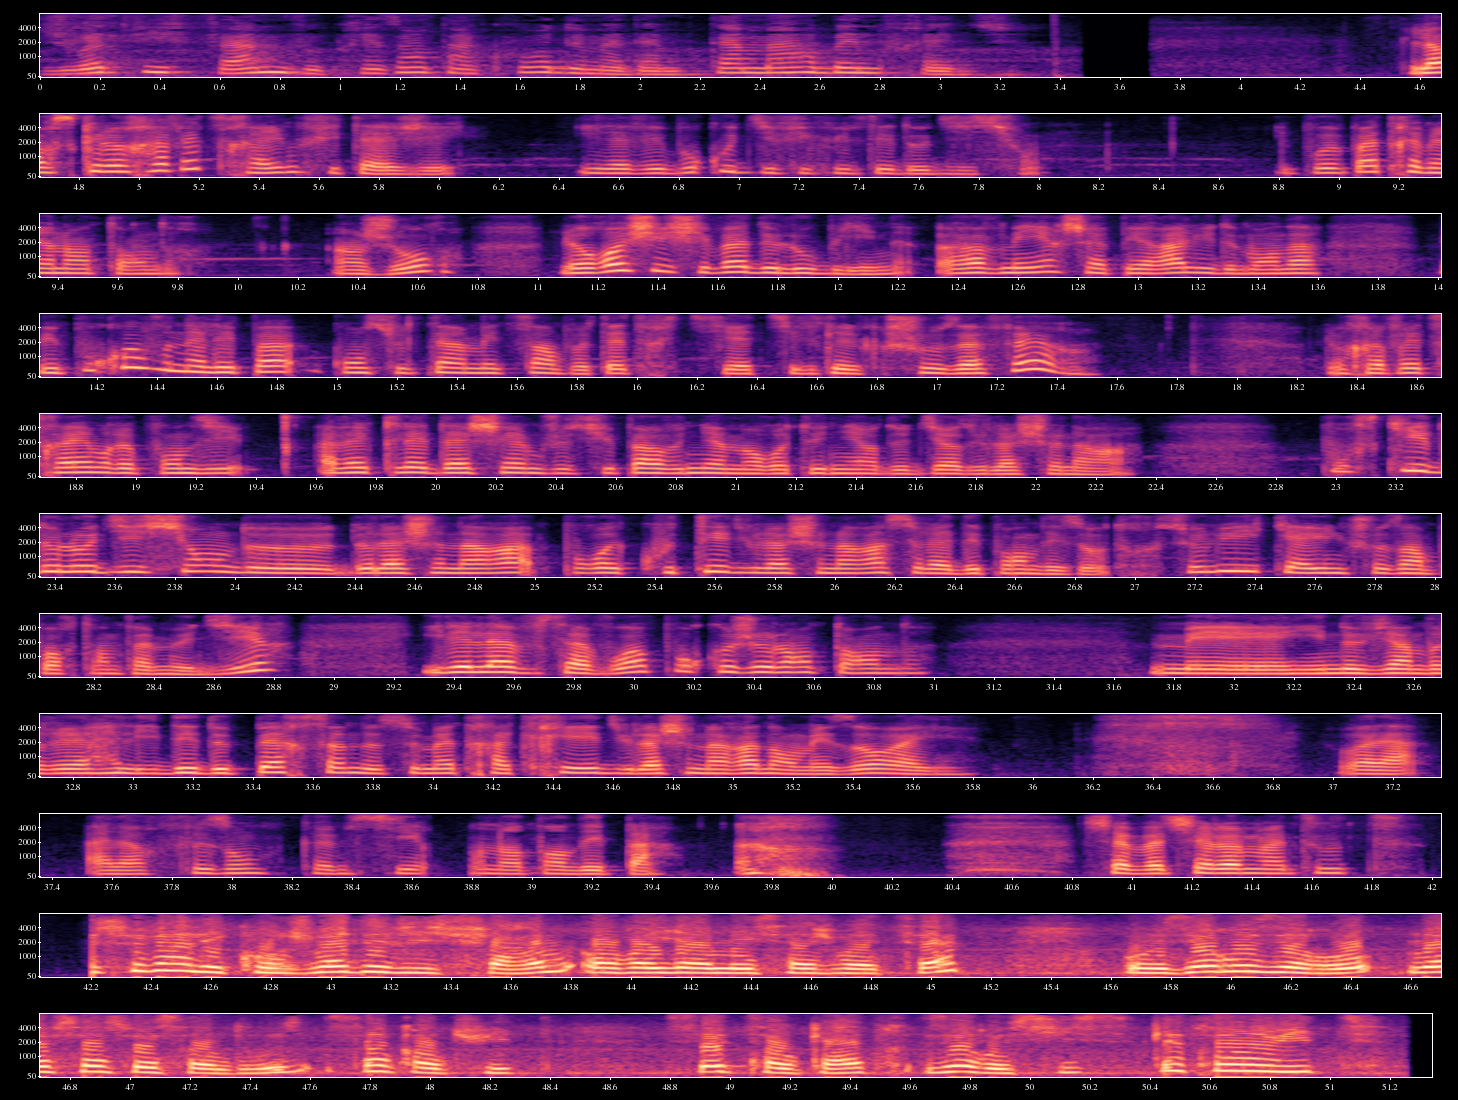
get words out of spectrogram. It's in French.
Joie de Vive Femme vous présente un cours de Madame Tamar Benfredj. Lorsque le Chavetz Chaim fut âgé, il avait beaucoup de difficultés d'audition. Il ne pouvait pas très bien entendre. Un jour, le Rosh Yeshiva de Lublin, Rav Meir Shapira, lui demanda Mais pourquoi vous n'allez pas consulter un médecin? Peut-être y a-t-il quelque chose à faire? Le Chavetz Chaim répondit Avec l'aide d'Hachem, je suis parvenu à me retenir de dire du Lachonara. Pour ce qui est de l'audition de, de la Shonara, pour écouter du Lachonara, cela dépend des autres. Celui qui a une chose importante à me dire, il élève sa voix pour que je l'entende. Mais il ne viendrait à l'idée de personne de se mettre à crier du Lachonara dans mes oreilles. Voilà, alors faisons comme si on n'entendait pas. Shabbat shalom à toutes. Recevoir les cours Joie de Vive Femme, envoyez un message WhatsApp au 00 972 58 704 06 88.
